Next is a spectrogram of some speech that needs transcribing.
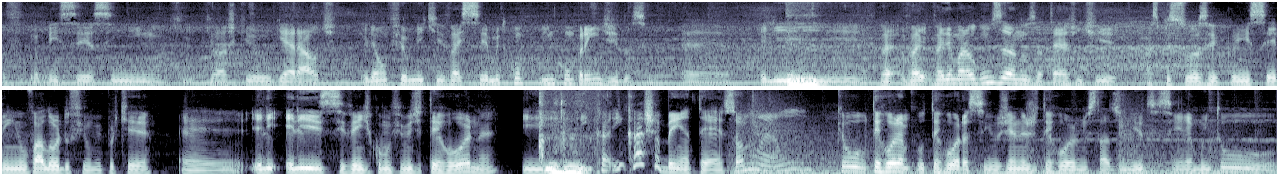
eu, eu pensei assim, que, que, eu acho que o Get Out, ele é um filme que vai ser muito incompreendido, assim. É, ele vai, vai, vai, demorar alguns anos até a gente, as pessoas reconhecerem o valor do filme, porque é, ele, ele se vende como um filme de terror, né? E uhum. enca encaixa bem até, só não é um que o terror, o terror assim, o gênero de terror nos Estados Unidos, assim, ele é muito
